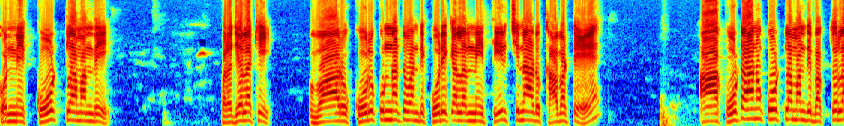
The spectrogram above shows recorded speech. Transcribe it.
కొన్ని కోట్ల మంది ప్రజలకి వారు కోరుకున్నటువంటి కోరికలన్నీ తీర్చినాడు కాబట్టే ఆ కోటాను కోట్ల మంది భక్తుల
